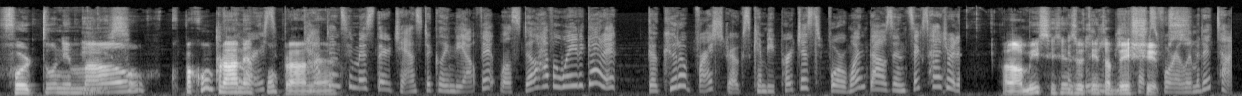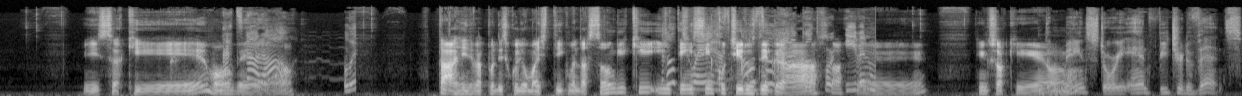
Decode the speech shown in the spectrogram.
Fortune Mal. Pra comprar, né? Comprar, né? Captains who miss their chance to claim the outfit will still have a way to get it. Gokudo Brushstrokes can be purchased for 1,680 Olha lá, 1680 B Isso aqui, vamos ver. ó. Tá, a gente vai poder escolher uma estigma da Sangik e Little tem Tray 5 has tiros de graça. Ok. Tem isso aqui, the ó. main story and featured events.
